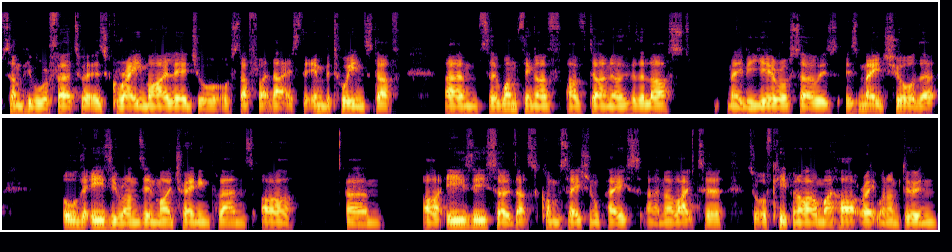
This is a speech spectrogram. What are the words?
some people refer to it as grey mileage or, or stuff like that. It's the in between stuff. Um, so one thing I've I've done over the last maybe year or so is is made sure that all the easy runs in my training plans are um, are easy. So that's conversational pace, and I like to sort of keep an eye on my heart rate when I'm doing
